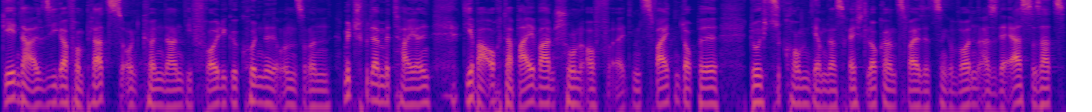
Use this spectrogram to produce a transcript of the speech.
gehen da als Sieger vom Platz und können dann die freudige Kunde unseren Mitspielern mitteilen, die aber auch dabei waren, schon auf äh, dem zweiten Doppel durchzukommen. Die haben das recht locker in zwei Sätzen gewonnen. Also der erste Satz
